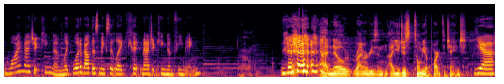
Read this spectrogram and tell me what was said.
why Magic Kingdom? Like, what about this makes it like fit Magic Kingdom theming? I had no rhyme or reason. Uh, you just told me a park to change. Yeah,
